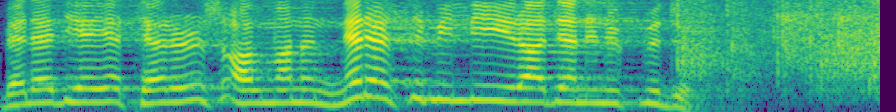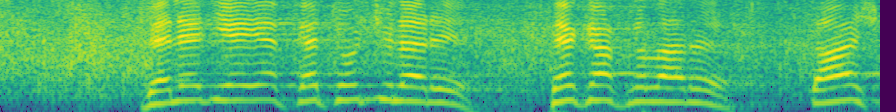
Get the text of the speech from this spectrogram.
Belediyeye terörist almanın neresi milli iradenin hükmüdür? Belediyeye FETÖ'cüleri, PKK'ları, DAEŞ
